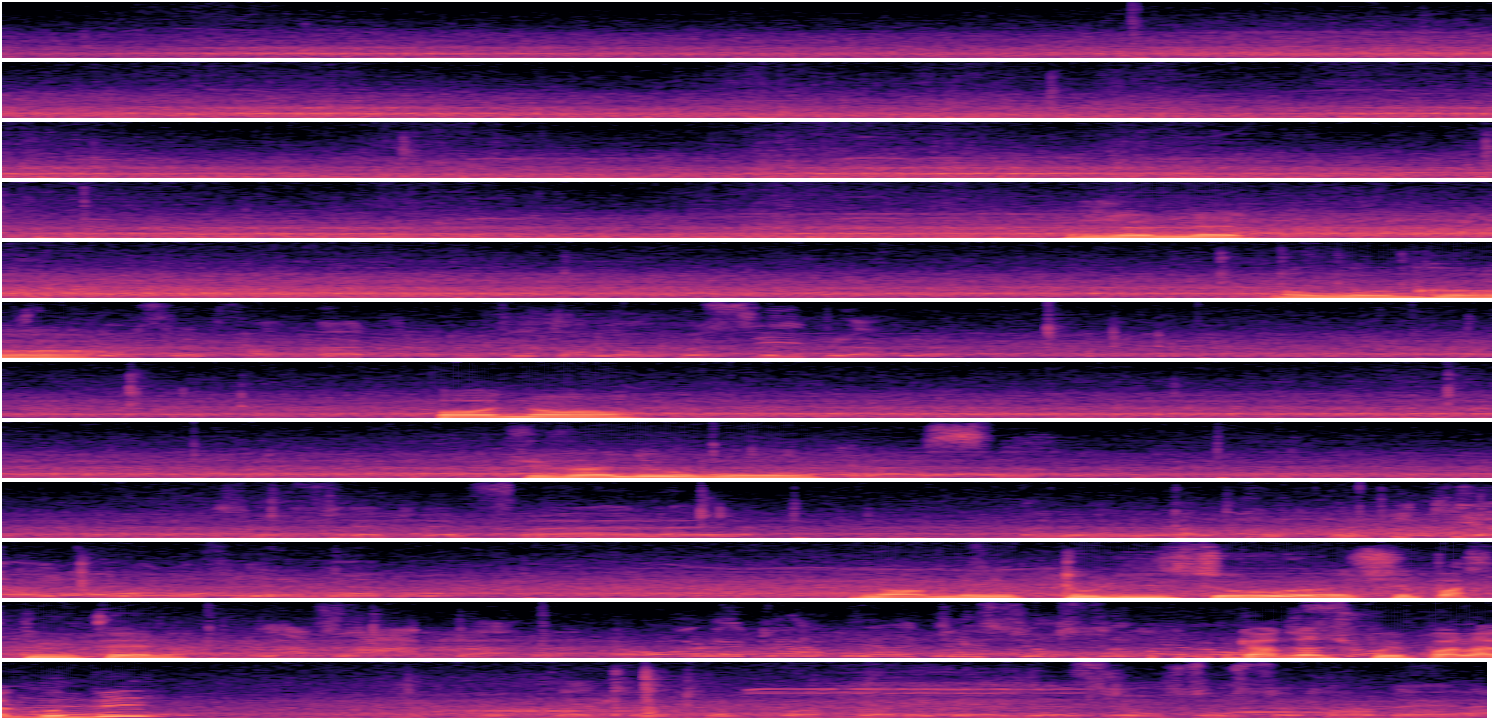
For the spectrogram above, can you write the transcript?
Je l'ai. Oh gars. Dans cette fin de match, tout est encore possible. Oh non. Tu vas aller où gros. Non mais Tolisso, euh, je sais pas ce qu'il me fait là. Gardien je pouvais pas la gober Peut-être pourquoi pas l'égalisation sur ce corner.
